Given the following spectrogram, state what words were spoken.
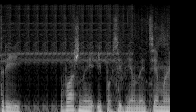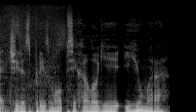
три. Важные и повседневные темы через призму психологии и юмора.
